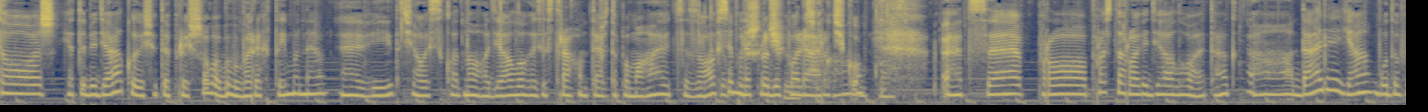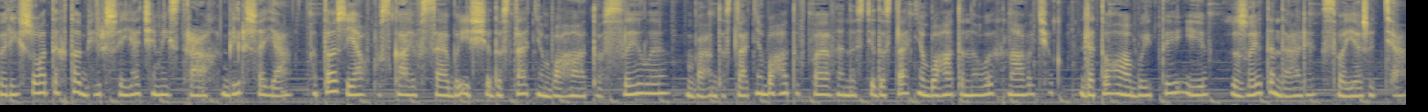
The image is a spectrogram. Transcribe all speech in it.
Тож я тобі дякую, що ти прийшов, аби вберегти мене е, від чогось складного. Діалоги зі страхом теж допомагають. Це зовсім не про біполярочку. Е, це про про здорові діалоги. Так а далі я буду вирішувати, хто більше я чи мій страх. Більше я. Отож, я впускаю в себе іще достатньо багато сили, достатньо багато впевненості, достатньо багато нових навичок для того, аби йти і жити далі своє життя.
